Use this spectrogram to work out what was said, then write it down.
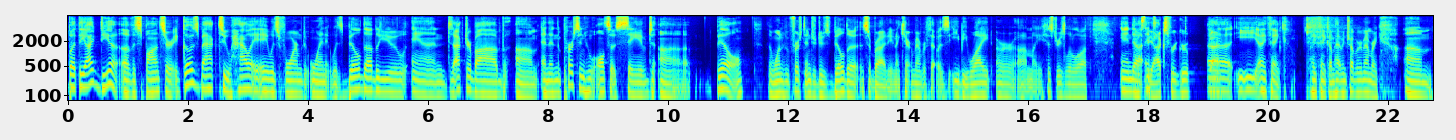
But the idea of a sponsor, it goes back to how AA was formed when it was Bill W. and Dr. Bob, um, and then the person who also saved uh, Bill, the one who first introduced Bill to sobriety, and I can't remember if that was E.B. White or uh, my history's a little off. And that's uh, the Oxford group. guy. uh, E, I think. I think I'm having trouble remembering. Um,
